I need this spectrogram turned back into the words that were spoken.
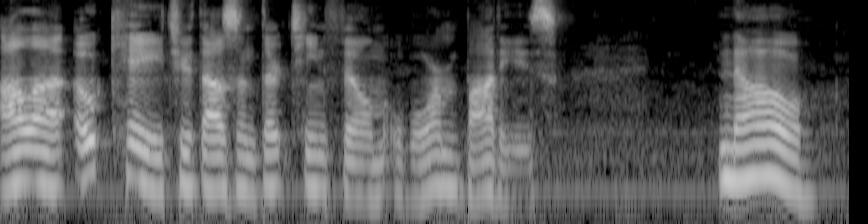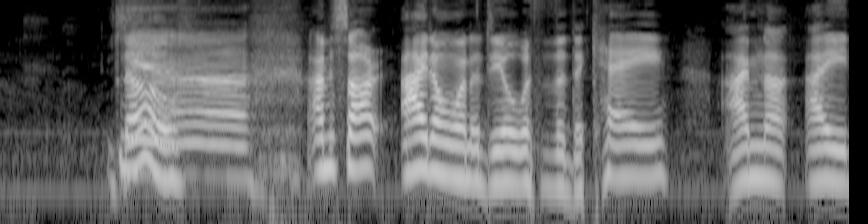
a la OK 2013 film Warm Bodies?" No. No. Yeah, I'm sorry. I don't want to deal with the decay. I'm not. I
